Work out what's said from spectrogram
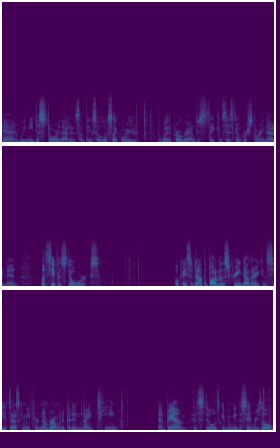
and we need to store that in something. So it looks like we're the way the program, just stay consistent. We're storing that in. Let's see if it still works. Okay, so down at the bottom of the screen down there, you can see it's asking me for a number. I'm going to put in 19, and bam, it still is giving me the same result.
